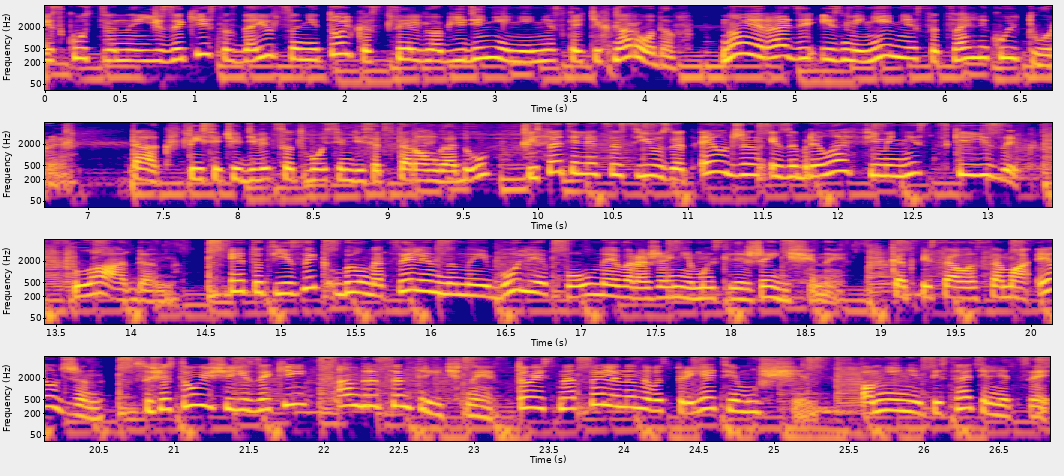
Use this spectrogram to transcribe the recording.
Искусственные языки создаются не только с целью объединения нескольких народов, но и ради изменения социальной культуры. Так, в 1982 году писательница Сьюзет Элджин изобрела феминистский язык – ладан – этот язык был нацелен на наиболее полное выражение мысли женщины. Как писала сама Элджин, существующие языки андроцентричны, то есть нацелены на восприятие мужчин. По мнению писательницы,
